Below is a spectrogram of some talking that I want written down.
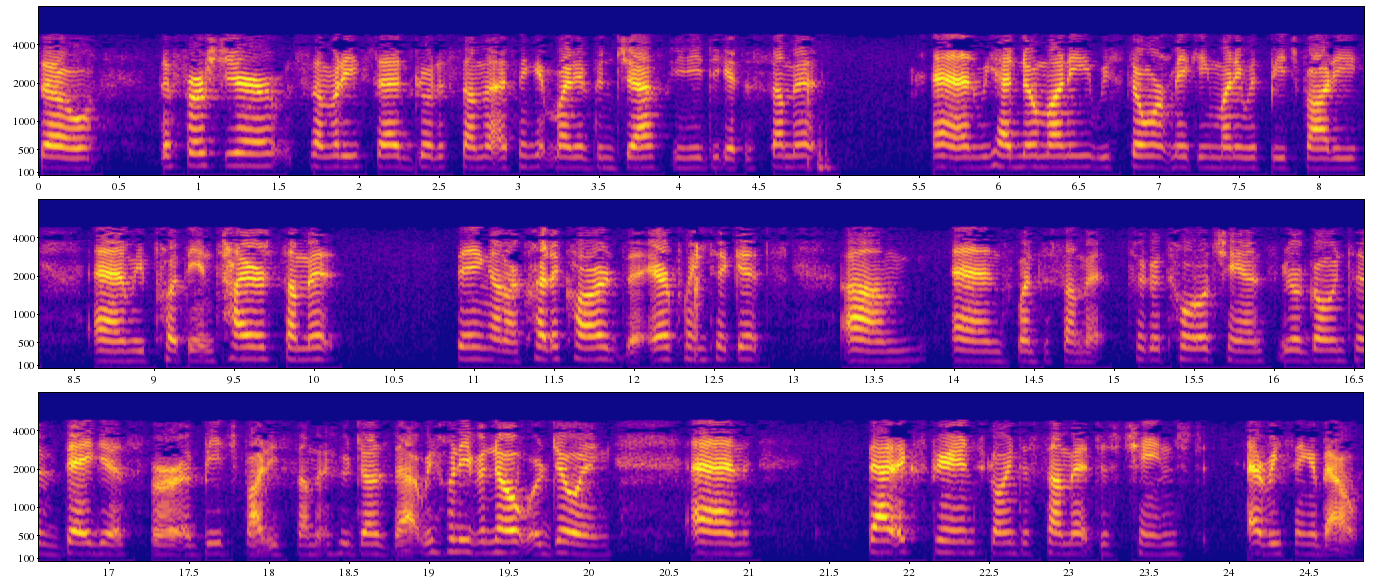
so the first year somebody said go to summit I think it might have been Jeff you need to get to summit and we had no money. We still weren't making money with Beachbody, and we put the entire summit thing on our credit card, the airplane tickets, um, and went to Summit. Took a total chance. We were going to Vegas for a Beachbody Summit. Who does that? We don't even know what we're doing. And that experience going to Summit just changed everything about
